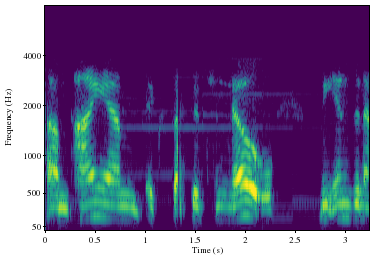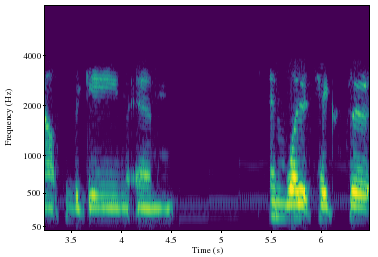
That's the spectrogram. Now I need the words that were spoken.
um, I am expected to know the ins and outs of the game and and what it takes to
